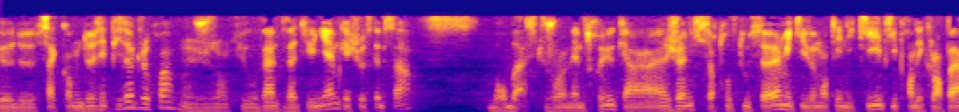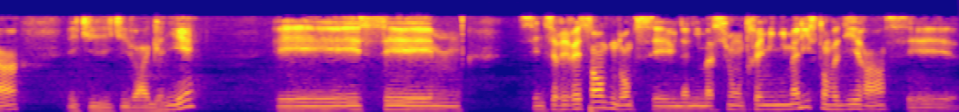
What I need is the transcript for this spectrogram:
euh, de 52 épisodes, je crois. J'en suis au 20, 21e, quelque chose comme ça. Bon bah c'est toujours le même truc, hein. un jeune qui se retrouve tout seul mais qui veut monter une équipe, qui prend des clampins et qui, qui va gagner. Et c'est c'est une série récente, donc c'est une animation très minimaliste, on va dire. Hein. C'est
